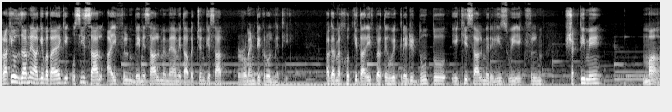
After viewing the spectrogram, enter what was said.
राखी उल्जार ने आगे बताया कि उसी साल आई फ़िल्म बेमिसाल में मैं अमिताभ बच्चन के साथ रोमांटिक रोल में थी। अगर मैं खुद की तारीफ़ करते हुए क्रेडिट दूँ तो एक ही साल में रिलीज़ हुई एक फ़िल्म, शक्ति में माँ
